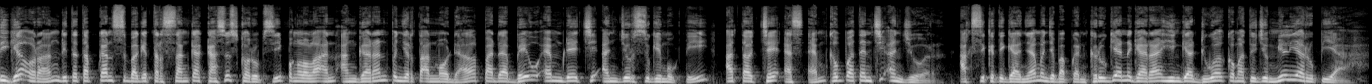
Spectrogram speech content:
Tiga orang ditetapkan sebagai tersangka kasus korupsi pengelolaan anggaran penyertaan modal pada BUMD Cianjur Sugimukti atau CSM Kabupaten Cianjur. Aksi ketiganya menyebabkan kerugian negara hingga 2,7 miliar rupiah.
